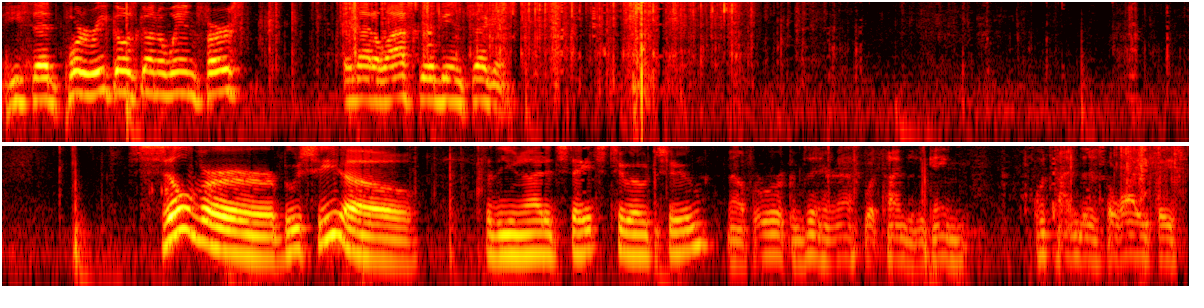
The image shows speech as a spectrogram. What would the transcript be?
He said Puerto Rico's going to win first, and that Alaska will be in second. Silver Busio for the United States, 202. Now, if Aurora comes in here and asks what time does the game, what time does Hawaii face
